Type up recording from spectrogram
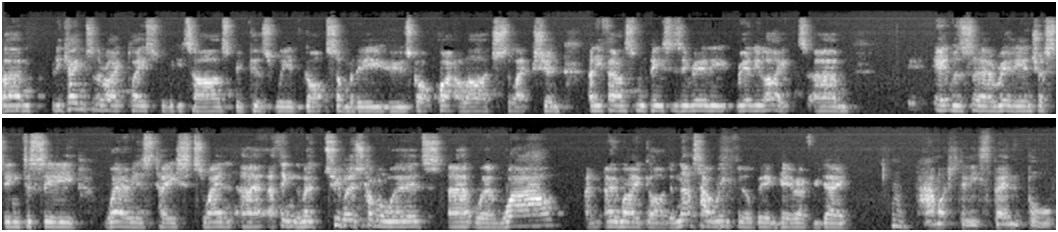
um, but he came to the right place for the guitars because we've got somebody who's got quite a large selection, and he found some pieces he really really liked. Um, it was uh, really interesting to see where his tastes went. Uh, I think the mo- two most common words uh, were "wow" and "oh my god," and that's how we feel being here every day. How much did he spend, Paul?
